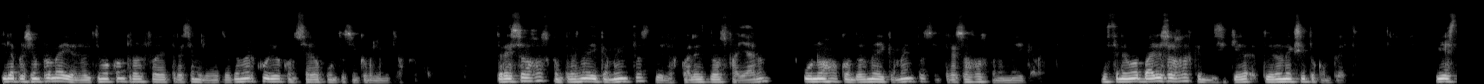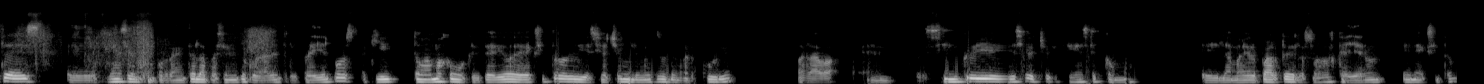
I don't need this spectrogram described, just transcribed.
y la presión promedio en el último control fue de 13 milímetros de mercurio con 0.5 milímetros promedio. Tres ojos con tres medicamentos, de los cuales dos fallaron, un ojo con dos medicamentos y tres ojos con un medicamento. Entonces tenemos varios ojos que ni siquiera tuvieron éxito completo. Y este es, eh, fíjense, el comportamiento de la presión intraocular entre el pre y el post. Aquí tomamos como criterio de éxito de 18 milímetros de mercurio para 5 y 18. Y fíjense cómo eh, la mayor parte de los ojos cayeron en éxito.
